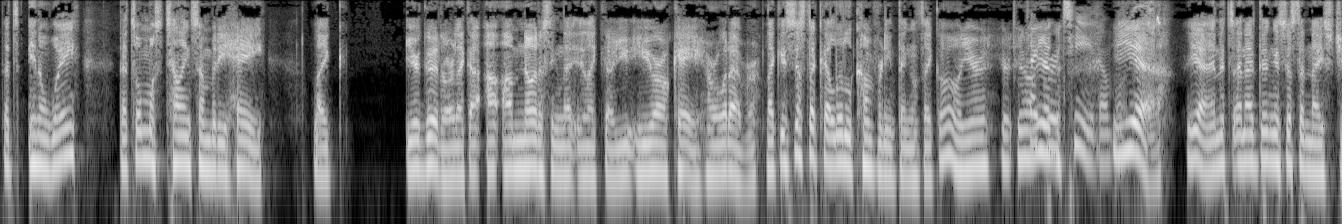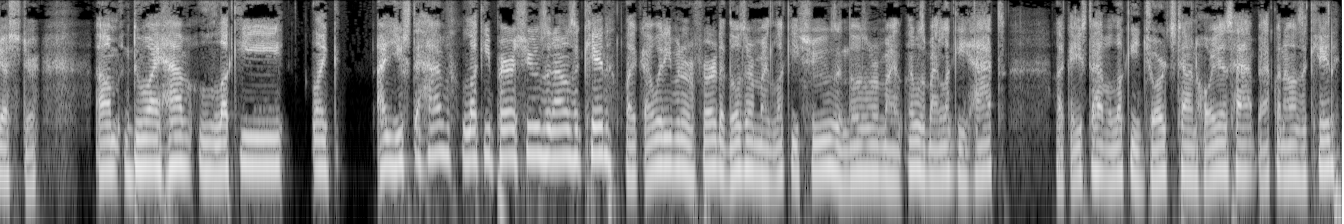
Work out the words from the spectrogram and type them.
that's in a way that's almost telling somebody, hey, like you're good or like I, I- I'm noticing that like are you you're okay or whatever. Like it's just like a little comforting thing. It's like oh you're you're, you're, It's like you're routine. Almost. yeah yeah and it's and I think it's just a nice gesture. Um, do I have lucky like I used to have lucky pair of shoes when I was a kid. Like I would even refer to those are my lucky shoes and those were my that was my lucky hat. Like I used to have a lucky Georgetown Hoyas hat back when I was a kid.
